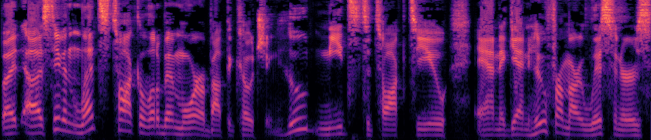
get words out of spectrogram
But uh, Stephen, let's talk a little bit more about the coaching. Who needs to talk to you? And again, who from our listeners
